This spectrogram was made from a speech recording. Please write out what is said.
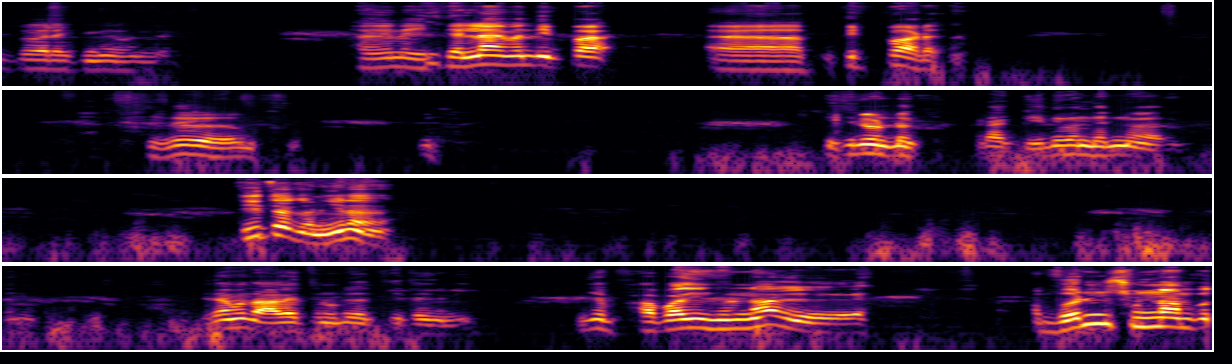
இப்போ வரைக்குமே வந்து. அதனால் இதெல்லாம் வந்து இப்போ பிற்பாடு. இது இதில் ஒன்று கிடக்கு. இது வந்து என்ன? தீத்தக்கணி என்ன? இதான் வந்து ஆலயத்தினுடைய தீர்த்தகினி. இங்கே பார்த்தீங்கன்னு சொன்னால் வெண் சுண்ணாம்பு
